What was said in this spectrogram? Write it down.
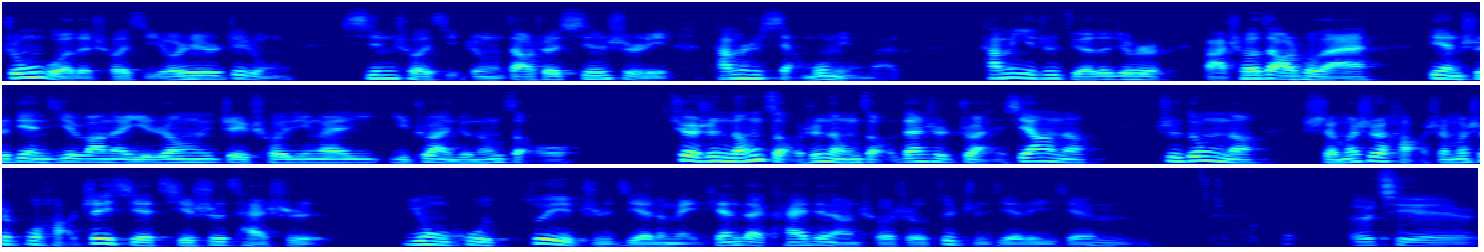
中国的车企，尤其是这种新车企、这种造车新势力，他们是想不明白的。他们一直觉得就是把车造出来，电池电机往那一扔，这车应该一一转就能走。确实能走是能走，但是转向呢、制动呢，什么是好，什么是不好，这些其实才是用户最直接的，每天在开这辆车时候最直接的一些。嗯，而且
